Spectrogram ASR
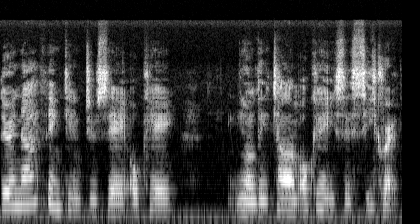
they're not thinking to say, okay, you know, they tell them, okay, it's a secret.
